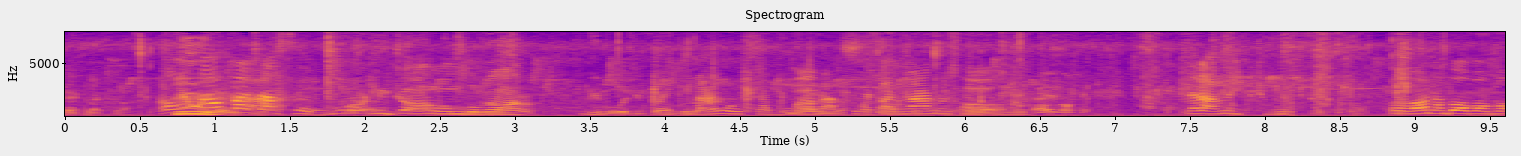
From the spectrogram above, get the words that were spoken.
এক লাখ নিটাল অন্ধকার মানুষ হ্যাঁ। আমি ও না বো বো বো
